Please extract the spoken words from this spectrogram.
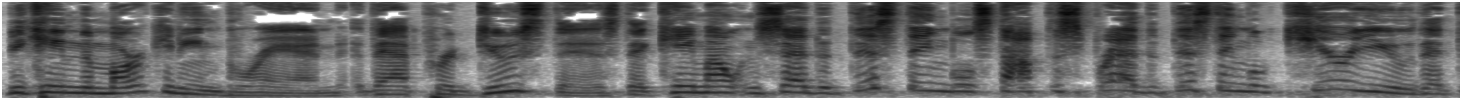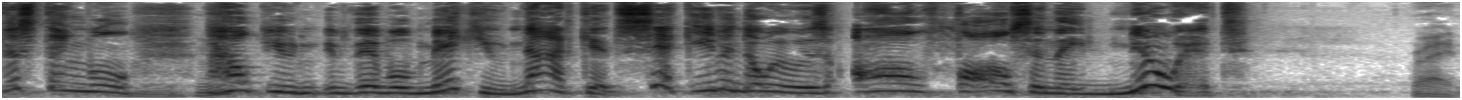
became the marketing brand that produced this, that came out and said that this thing will stop the spread, that this thing will cure you, that this thing will mm-hmm. help you, that will make you not get sick, even though it was all false and they knew it. Right.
